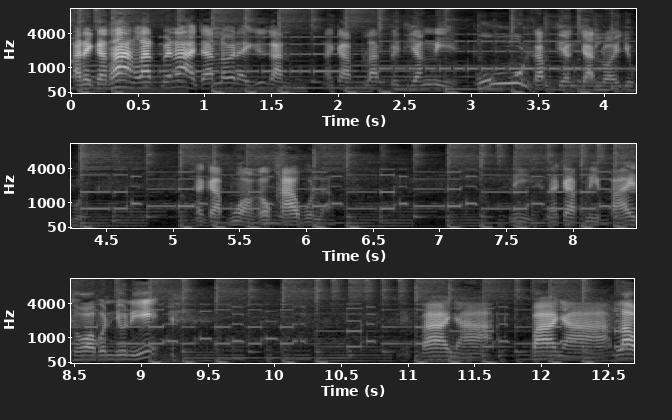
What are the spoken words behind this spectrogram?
อันนี้กระทั่งลัดไปหน้าจารย์ลอยได้คือกันนะครับลัดไปเทียงนี่พูนครับเทียงจารย์ลอยอยู่พุ่นนะครับหัวขาวๆพุ่นละนี่นะครับนี่ปลายทอเพิ่นอยู่นี้ปลาหยาปลาหยาเล่า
